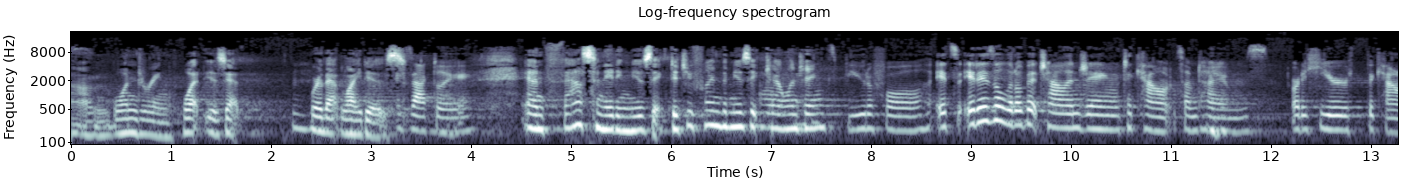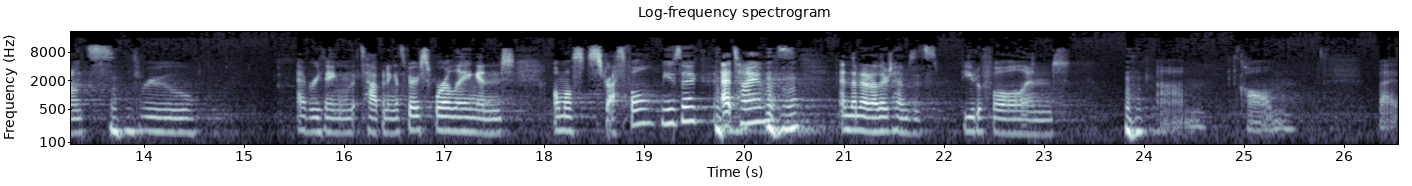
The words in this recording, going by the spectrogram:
um, wondering what is at mm-hmm. where that light is Exactly. and fascinating music did you find the music oh, challenging It's beautiful. It's it is a little bit challenging to count sometimes, mm-hmm. or to hear the counts mm-hmm. through everything that's happening. It's very swirling and almost stressful music at times, and then at other times it's beautiful and um, calm. But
